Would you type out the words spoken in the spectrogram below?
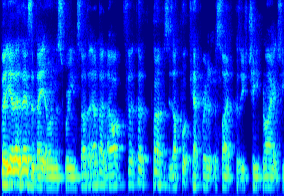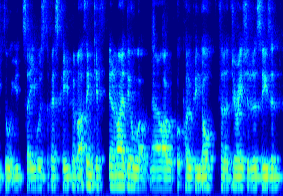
but yeah, there's the data on the screen. So I, I don't know. For, purposes, I put Kepa at the side because he's cheap, and I actually thought you'd say he was the best keeper. But I think if in an ideal world now, I would put Pope in goal for the duration of the season,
